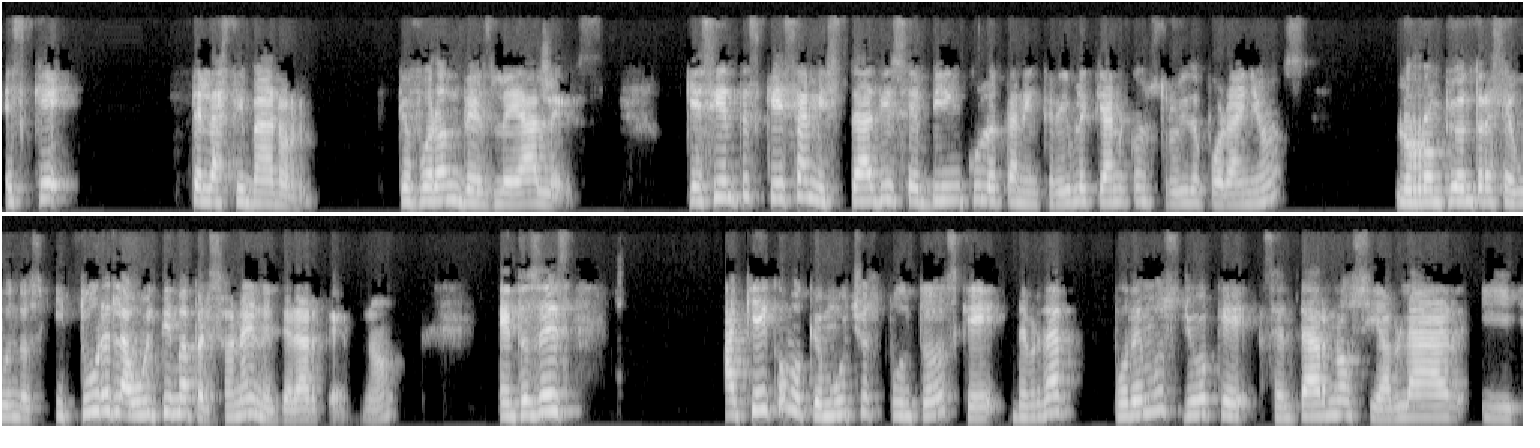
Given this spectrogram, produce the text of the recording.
es que te lastimaron, que fueron desleales, que sientes que esa amistad y ese vínculo tan increíble que han construido por años lo rompió en tres segundos y tú eres la última persona en enterarte, ¿no? Entonces, aquí hay como que muchos puntos que de verdad podemos yo que sentarnos y hablar y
